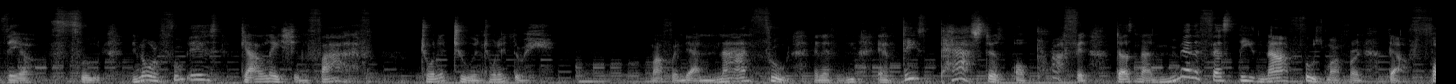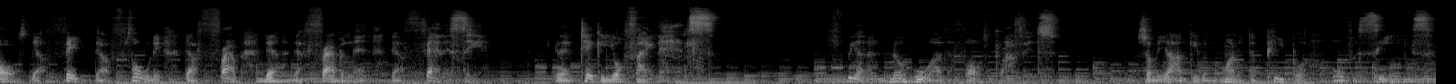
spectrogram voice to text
their fruit. You know what fruit is? Galatians 5, 22 and 23. My friend, there are nine fruit. And if if these pastors or prophet does not manifest these nine fruits, my friend, they are false, they are fake, they are phony, they are frab, they're, they're fraudulent, they are fantasy and they're taking your finance. We gotta know who are the false prophets. Some of y'all giving money to people overseas.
